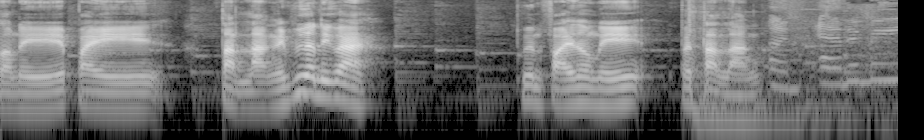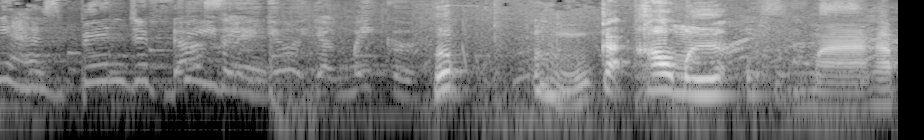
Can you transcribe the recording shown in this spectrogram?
ตอนนี้ไป ตัดหลังให้เพื่อนดีกว่า เพื่อนไฟท์ตรงนี้ไปตัดหลัง An enemy has been ดาวเซเล defeated. เยอร์ยังไม่เกิดปึ๊บอื้อหือกะเข้ามือมาครับ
